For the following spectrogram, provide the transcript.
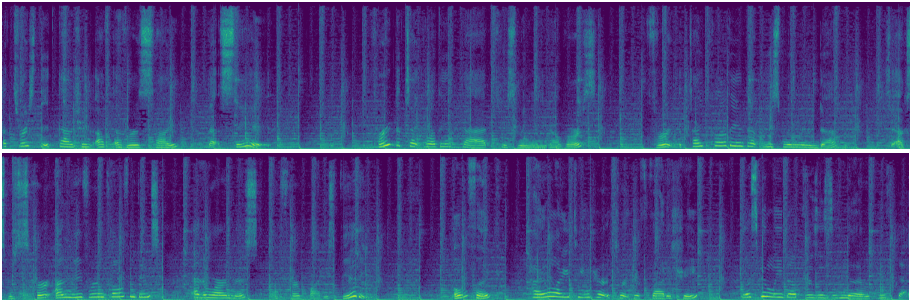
attracts the attention of every side that see it. Through the tight clothing that Yasmin Linda wears, through the tight clothing that Yasmin Linda, she expresses her unwavering confidence and awareness of her body's beauty. Foot, highlighting her attractive body shape, Yasmin Linda presents a narrative that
